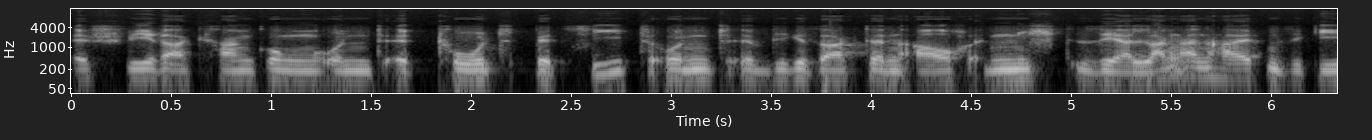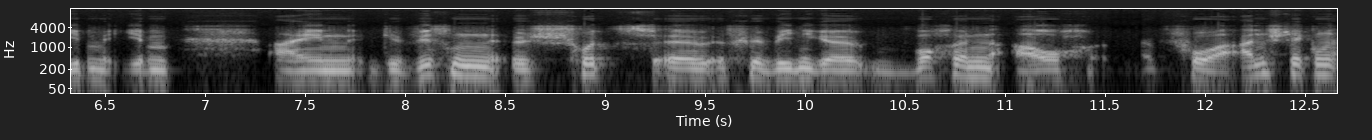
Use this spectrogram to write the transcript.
äh, schwere Erkrankungen und äh, Tod bezieht und wie gesagt dann auch nicht sehr lang anhalten. Sie geben eben einen gewissen Schutz äh, für wenige Wochen auch vor Ansteckung.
